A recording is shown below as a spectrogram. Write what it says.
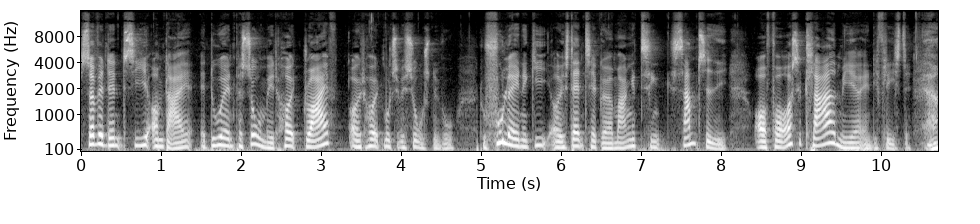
så vil den sige om dig, at du er en person med et højt drive og et højt motivationsniveau. Du er fuld af energi og er i stand til at gøre mange ting samtidig, og får også klaret mere end de fleste. Ja.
